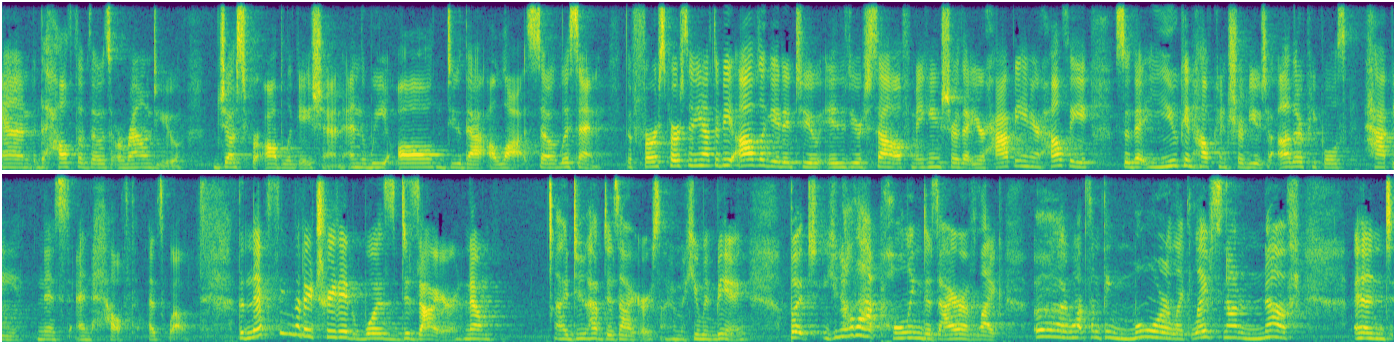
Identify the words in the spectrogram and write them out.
and the health of those around you just for obligation. And we all do that a lot. So listen, the first person you have to be obligated to is yourself, making sure that you're happy and you're healthy so that you can help contribute to other people's happiness and health as well. The next thing that I traded was desire. Now, I do have desires. I'm a human being. But you know that pulling desire of like, oh, I want something more, like life's not enough. And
